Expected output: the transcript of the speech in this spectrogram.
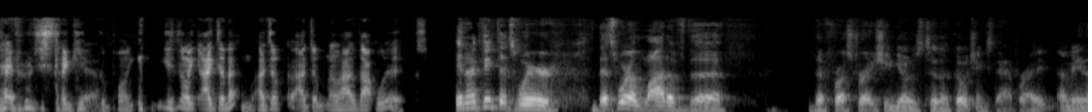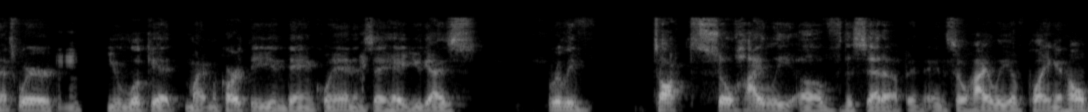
everyone's just like, yeah, good point. You're like, I don't know. I don't I don't know how that works. And I think that's where that's where a lot of the the frustration goes to the coaching staff, right? I mean, that's where mm-hmm. you look at Mike McCarthy and Dan Quinn and say, Hey, you guys really talked so highly of the setup and, and so highly of playing at home.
